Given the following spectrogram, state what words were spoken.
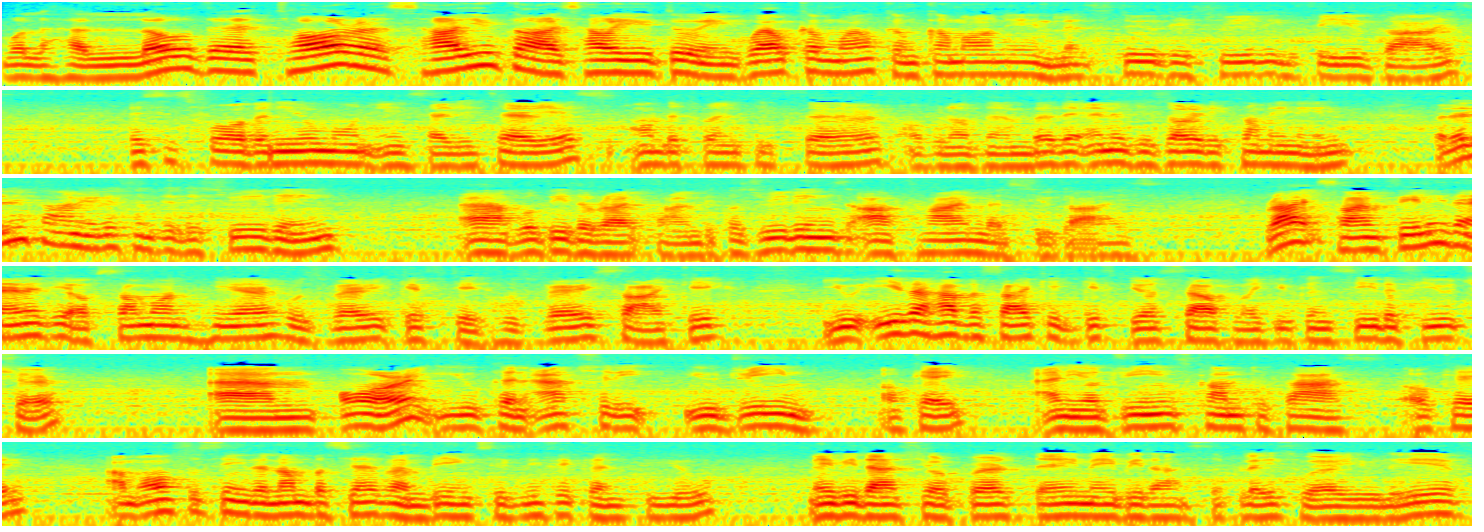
Well, hello there, Taurus. How you guys? How are you doing? Welcome, welcome. Come on in. Let's do this reading for you guys. This is for the new moon in Sagittarius on the 23rd of November. The energy is already coming in. But anytime you listen to this reading, uh, will be the right time because readings are timeless, you guys. Right, so I'm feeling the energy of someone here who's very gifted, who's very psychic. You either have a psychic gift yourself, like you can see the future, um, or you can actually you dream okay? And your dreams come to pass okay? I'm also seeing the number seven being significant to you. Maybe that's your birthday maybe that's the place where you live.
